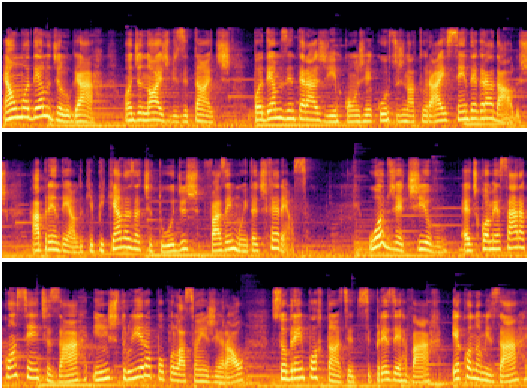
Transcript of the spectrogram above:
É um modelo de lugar onde nós, visitantes, podemos interagir com os recursos naturais sem degradá-los aprendendo que pequenas atitudes fazem muita diferença. O objetivo é de começar a conscientizar e instruir a população em geral sobre a importância de se preservar, economizar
